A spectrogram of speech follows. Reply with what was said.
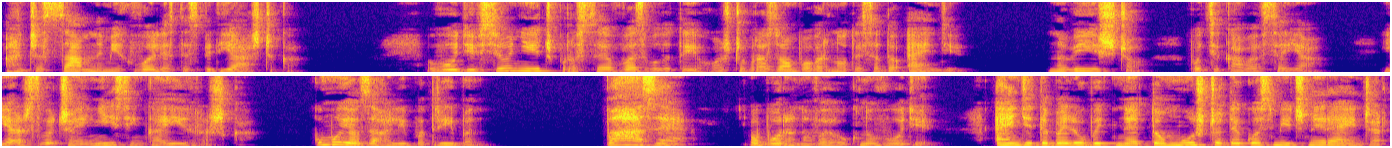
адже сам не міг вилізти з-під ящика. Вуді всю ніч просив визволити його, щоб разом повернутися до Енді. Навіщо? поцікавився я. Я ж звичайнісінька іграшка. Кому я взагалі потрібен? Базе. обурено вигукнув Вуді. Енді тебе любить не тому, що ти космічний рейнджер,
